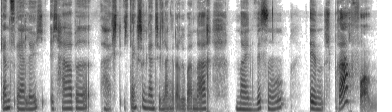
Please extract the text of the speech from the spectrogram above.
ganz ehrlich, ich habe, ah, ich denke schon ganz schön lange darüber nach, mein Wissen in Sprachform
